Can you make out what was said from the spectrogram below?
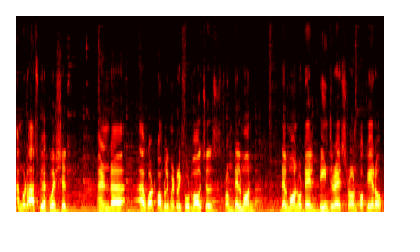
I'm going to ask you a question. And uh, I've got complimentary food vouchers from Delmon, Delmon Hotel, Teens Restaurant, Coquero.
